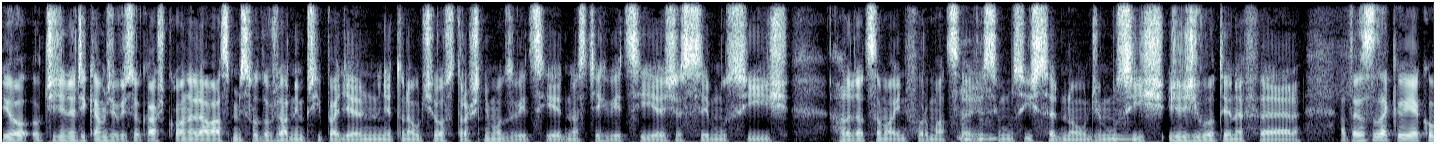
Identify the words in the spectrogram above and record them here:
Jo, určitě neříkám, že vysoká škola nedává smysl, to v žádném případě. Mě to naučilo strašně moc věcí. Jedna z těch věcí věcí je, že si musíš hledat sama informace, mm-hmm. že si musíš sednout, že musíš, mm. že život je nefér. A to jsou takové jako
